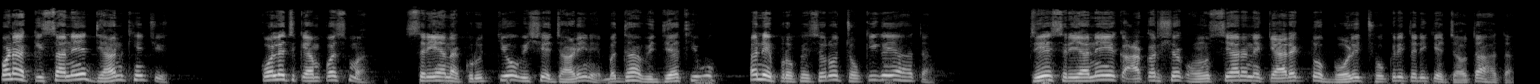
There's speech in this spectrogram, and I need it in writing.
પણ આ કિસ્સાને ધ્યાન ખેંચ્યું. કોલેજ કેમ્પસમાં શ્રેયાના કૃત્યો વિશે જાણીને બધા વિદ્યાર્થીઓ અને પ્રોફેસરો ચોંકી ગયા હતા. જે શ્રેયાને એક આકર્ષક હોશિયાર અને ક્યારેક તો ભોળી છોકરી તરીકે જોતા હતા.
